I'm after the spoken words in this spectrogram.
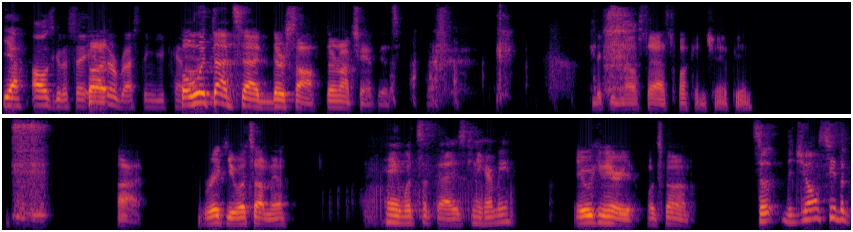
Yeah, I was gonna say but, if they're resting, you can't. But with that said, they're soft. They're not champions. Mickey Mouse ass fucking champions. All right, Ricky, what's up, man? Hey, what's up, guys? Can you hear me? Yeah, we can hear you. What's going on? So, did you all see the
